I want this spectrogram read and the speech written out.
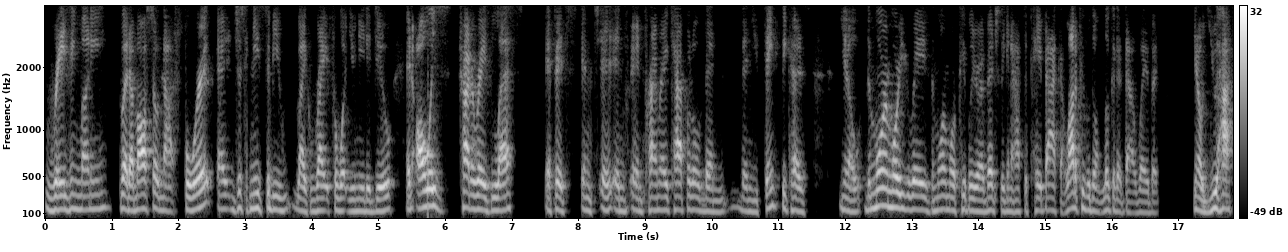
raising money, but I'm also not for it. It just needs to be like right for what you need to do, and always try to raise less if it's in in, in primary capital than than you think, because you know the more and more you raise, the more and more people you're eventually going to have to pay back. A lot of people don't look at it that way, but you know you have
